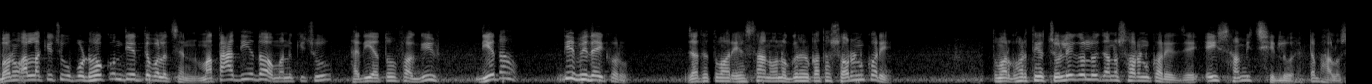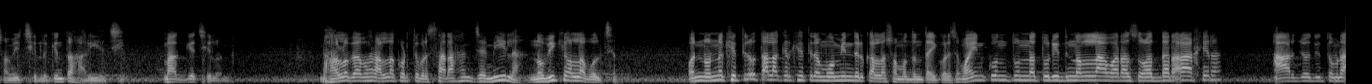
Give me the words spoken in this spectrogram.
বরং আল্লাহ কিছু উপঢৌকন দিয়ে দিতে বলেছেন। মাতা দিয়ে দাও মানে কিছু হাদিয়া, তোহফা, গিফট দিয়ে দাও, দিয়ে বিদায় করো। যাতে তোমার এহসান, অনুগ্রহের কথা স্মরণ করে। তোমার ঘর থেকে চলে গেলেও যেন স্মরণ করে যে, এই স্বামী ছিল, একটা ভালো স্বামী ছিল, কিন্তু হারিয়েছি, ভাগ্যে ছিল না। ভালো ব্যবহার আল্লাহ করতে পারে সারাহান জামিলা। নবীকে আল্লাহ বলছেন। অন্য অন্য ক্ষেত্রেও তালাকের ক্ষেত্রে মমিনদেরকে আল্লাহ সম্বোধন তাই করেছে। ওয়াইন কুন্তুন্না তুরিদিন আল্লাহ ওয়ারাসুদ্দার আখেরা। আর যদি তোমরা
